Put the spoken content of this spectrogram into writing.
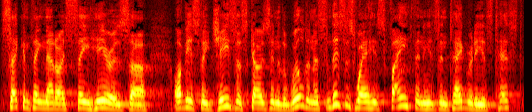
Second thing that I see here is uh, obviously Jesus goes into the wilderness, and this is where his faith and his integrity is tested.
